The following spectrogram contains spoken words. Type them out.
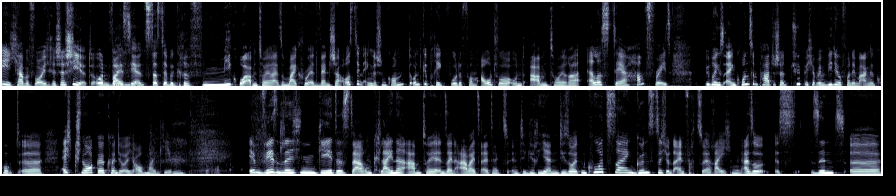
Ich habe für euch recherchiert und weiß jetzt, dass der Begriff Mikroabenteuer, also Micro-Adventure, aus dem Englischen kommt und geprägt wurde vom Autor und Abenteurer Alastair Humphreys. Übrigens ein grundsympathischer Typ. Ich habe mir ein Video von dem angeguckt. Äh, echt Knorke, könnt ihr euch auch mal geben. Im Wesentlichen geht es darum, kleine Abenteuer in seinen Arbeitsalltag zu integrieren. Die sollten kurz sein, günstig und einfach zu erreichen. Also es sind äh,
